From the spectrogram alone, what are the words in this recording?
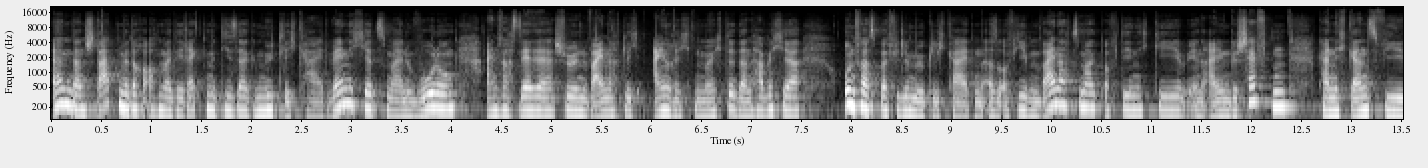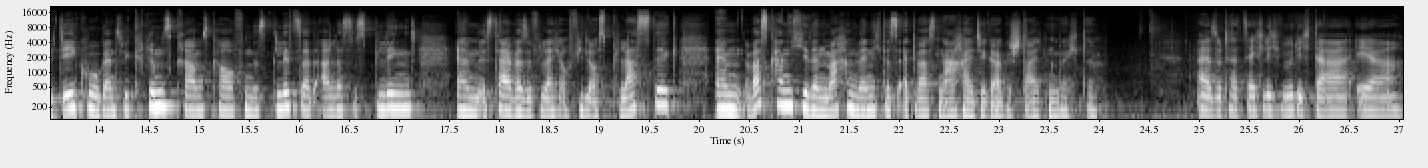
Ähm, dann starten wir doch auch mal direkt mit dieser Gemütlichkeit. Wenn ich jetzt meine Wohnung einfach sehr, sehr schön weihnachtlich einrichten möchte, dann habe ich ja unfassbar viele Möglichkeiten. Also auf jedem Weihnachtsmarkt, auf den ich gehe, in allen Geschäften kann ich ganz viel Deko, ganz viel Krimskrams kaufen. Das glitzert alles, es blinkt, ähm, ist teilweise vielleicht auch viel aus Plastik. Ähm, was kann ich hier denn machen, wenn ich das etwas nachhaltiger gestalten möchte? Also tatsächlich würde ich da eher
